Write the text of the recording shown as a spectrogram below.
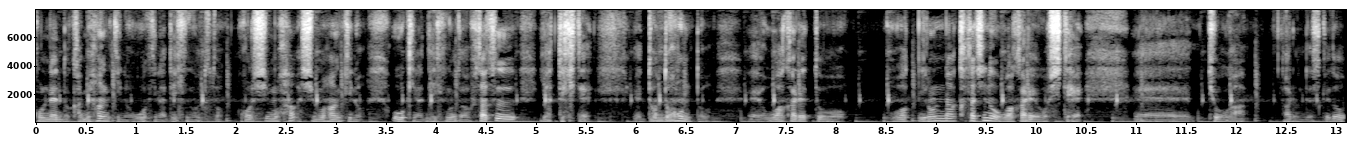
今年度上半期の大きな出来事とこの下下半期の大きな出来事が2つやってきてどんどんと、え、お別れといろんな形のお別れをして、えー、今日があるんですけど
